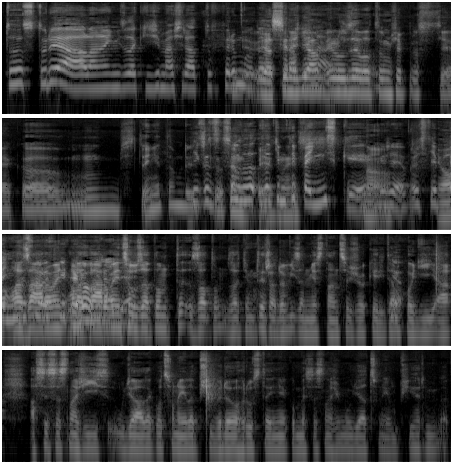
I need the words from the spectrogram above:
toho studia, ale není to taky, že máš rád tu firmu. Já si kravina, nedělám iluze že jo. o tom, že prostě jako mm, stejně tam vždycky Jako jsou za- zatím ty penízky, No. jako, že prostě Jo, peníze ale zároveň, ale zároveň jsou za, tom, za, tom, za tím ty řadoví zaměstnanci, že, jo, který tam Jo. chodí a asi se snaží udělat jako co nejlepší videohru, stejně jako my se snažíme udělat co nejlepší herní web.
